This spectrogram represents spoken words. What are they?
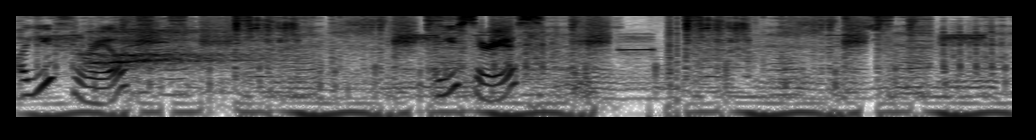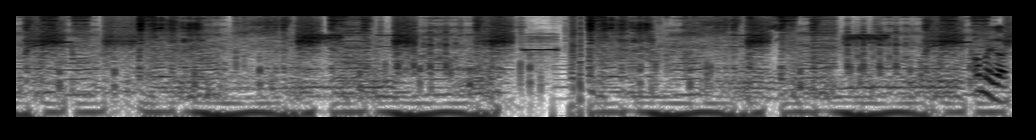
Are you for real? Are you serious? Oh my god.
